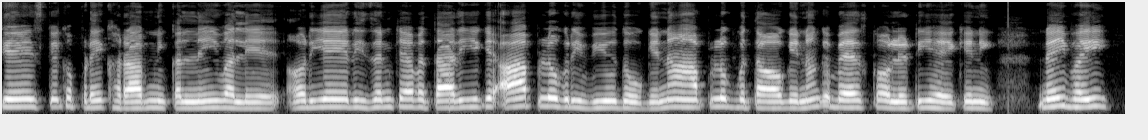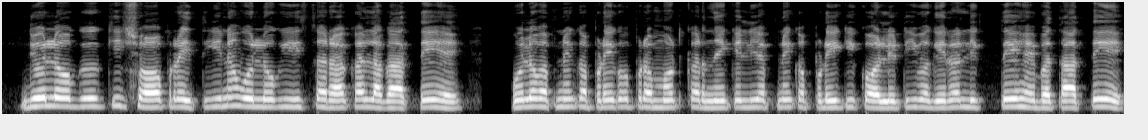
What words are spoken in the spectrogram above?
कि इसके कपड़े ख़राब निकलने ही वाले हैं। और ये रीज़न क्या बता रही है कि आप लोग रिव्यू दोगे ना, आप लोग बताओगे ना कि बेस्ट क्वालिटी है कि नहीं। नहीं भाई, जो लोग की शॉप रहती है ना, वो लोग इस तरह का लगाते हैं। वो लोग अपने कपड़े को प्रमोट करने के लिए अपने कपड़े की क्वालिटी वगैरह लिखते हैं, बताते हैं।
